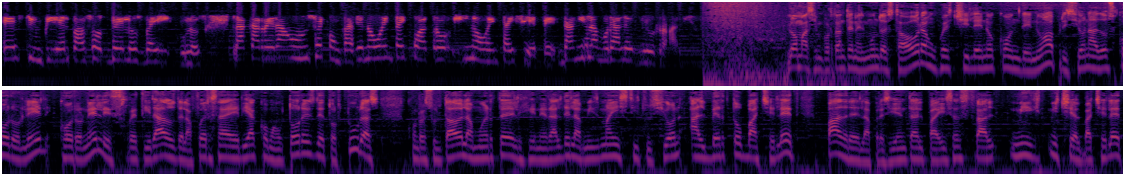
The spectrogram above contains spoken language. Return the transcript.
Esto impide el paso de los vehículos. La carrera 11 con calle 94 y 97. Daniela Morales, Blue Radio. Lo más importante en el mundo hasta ahora, un juez chileno condenó a prisión a dos coroneles retirados de la Fuerza Aérea como autores de torturas, con resultado de la muerte del general de la misma institución, Alberto Bachelet, padre de la presidenta del país astral, Michelle Bachelet.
